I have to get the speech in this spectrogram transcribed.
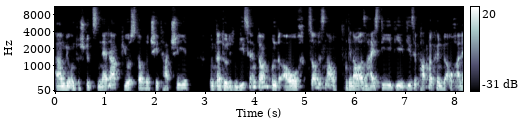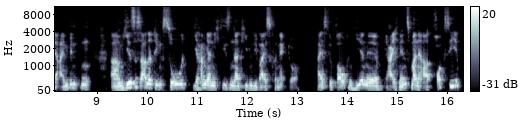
Ähm, wir unterstützen NetApp, Pure Storage, Hitachi und natürlich ein vCenter und auch ServiceNow. Genau, also heißt, die, die, diese Partner können wir auch alle einbinden. Ähm, hier ist es allerdings so, die haben ja nicht diesen nativen Device Connector. Heißt, wir brauchen hier eine, ja, ich nenne es mal eine Art Proxy,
